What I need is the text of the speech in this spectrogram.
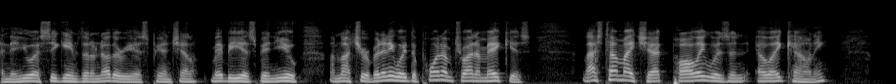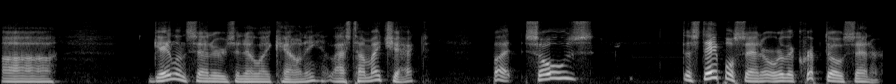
and the USC game's on another ESPN channel, maybe ESPNU. I'm not sure. But anyway, the point I'm trying to make is, last time I checked, Pauley was in L.A. County. Uh, Galen Center's in L.A. County. Last time I checked, but so's the Staples Center or the Crypto Center.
